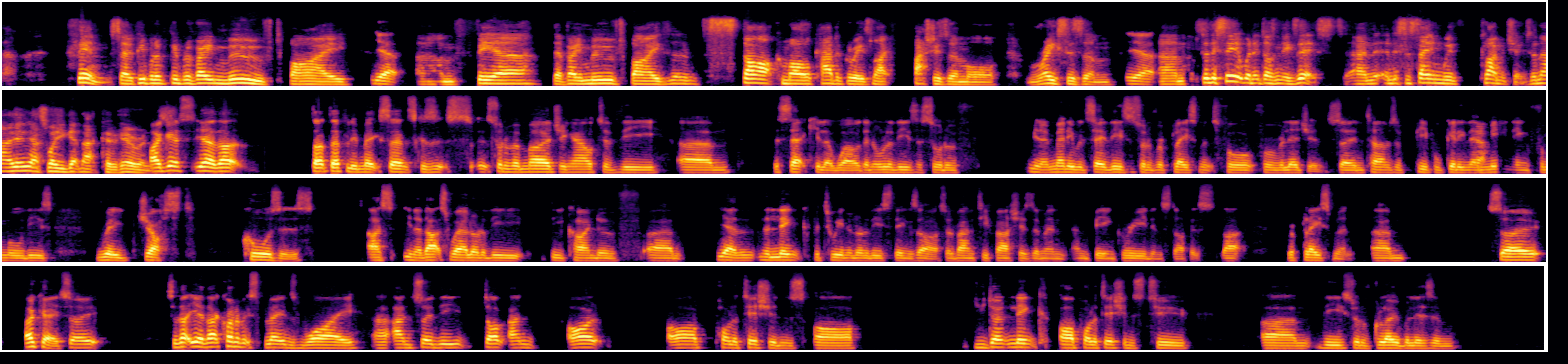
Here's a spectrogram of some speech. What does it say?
thin. So people are people are very moved by yeah um, fear. They're very moved by stark moral categories like fascism or racism. Yeah. Um, so they see it when it doesn't exist, and and it's the same with climate change, and I think that's where you get that coherence. I guess yeah, that that definitely makes sense because it's it's sort of emerging out of the um, the secular world, and all of these are sort of you know many would say these are sort of replacements for for religion. So in terms of people getting their yeah. meaning from all these really just causes, as you know, that's where a lot of the the kind of um, yeah the, the, link between a lot of these things are sort of anti-fascism and and being green and stuff. It's that replacement. Um, so okay, so so that yeah, that kind of explains why. Uh, and so the and our our politicians are. You don't link our politicians to um, the sort of globalism.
